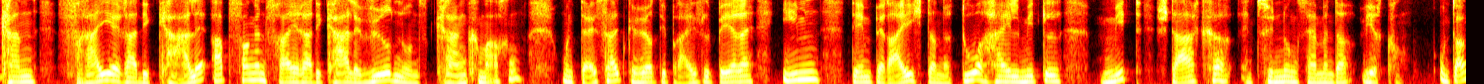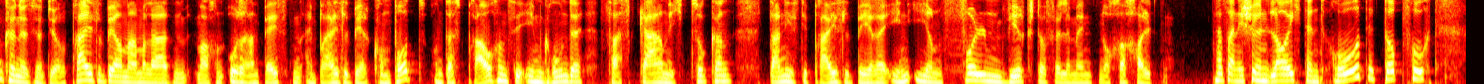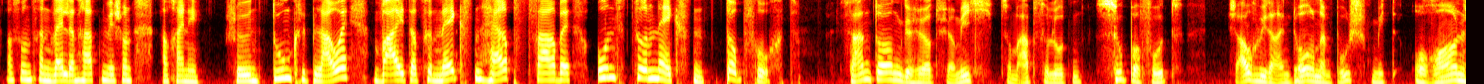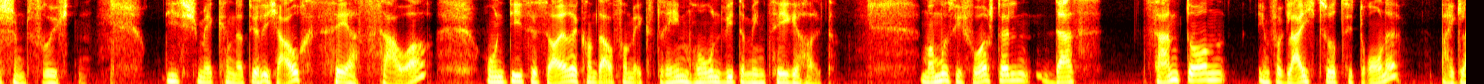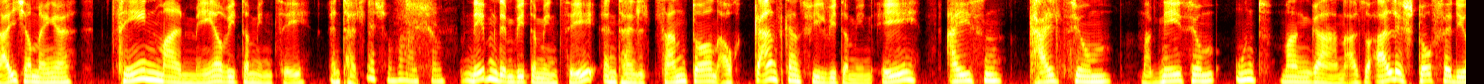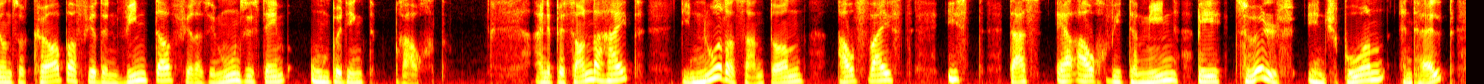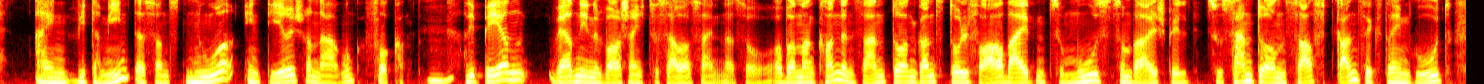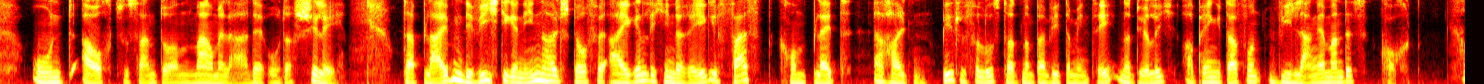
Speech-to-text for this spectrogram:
Kann freie Radikale abfangen. Freie Radikale würden uns krank machen und deshalb gehört die Preiselbeere in dem Bereich der Naturheilmittel mit starker entzündungshemmender Wirkung. Und dann können Sie natürlich Preiselbeermarmeladen machen oder am besten ein Preiselbeerkompott. Und das brauchen Sie im Grunde fast gar nicht zuckern. Dann ist die Preiselbeere in ihrem vollen Wirkstoffelement noch erhalten. Also eine schön leuchtend rote Topfrucht. Aus unseren Wäldern hatten wir schon auch eine schön dunkelblaue. Weiter zur nächsten Herbstfarbe und zur nächsten Topfrucht. Sanddorn gehört für mich zum absoluten Superfood ist auch wieder ein Dornenbusch mit Orangenfrüchten. Die schmecken natürlich auch sehr sauer und diese Säure kommt auch vom extrem hohen Vitamin C-Gehalt. Man muss sich vorstellen, dass Sanddorn im Vergleich zur Zitrone bei gleicher Menge zehnmal mehr Vitamin C enthält. Ja, schon Wahnsinn. Neben dem Vitamin C enthält Sanddorn auch ganz, ganz viel Vitamin E, Eisen, Calcium, Magnesium und Mangan. Also alle Stoffe, die unser Körper für den Winter, für das Immunsystem unbedingt braucht. Eine Besonderheit, die nur der Sanddorn aufweist, ist, dass er auch Vitamin B12 in Spuren enthält, ein Vitamin, das sonst nur in tierischer Nahrung vorkommt. Mhm. Die Beeren werden Ihnen wahrscheinlich zu sauer sein. Also, aber man kann den Sanddorn ganz toll verarbeiten, zu Mousse zum Beispiel, zu Sanddornsaft ganz extrem gut und auch zu Sanddornmarmelade oder Gelee. Da bleiben die wichtigen Inhaltsstoffe eigentlich in der Regel fast komplett erhalten. Ein Verlust hat man beim Vitamin C natürlich, abhängig davon, wie lange man das kocht.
